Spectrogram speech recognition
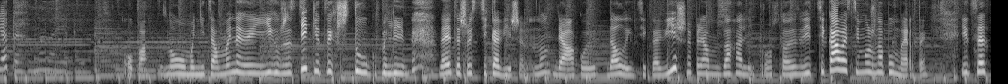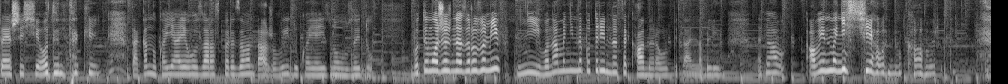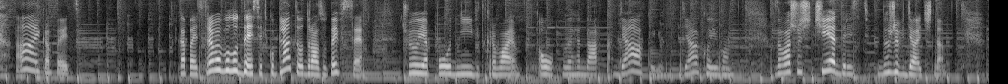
Я теж, у мене є 5. Опа, знову мені ця. В мене їх вже стільки цих штук, блін. Дайте щось цікавіше. Ну, дякую. Дали цікавіше, прям взагалі. Просто від цікавості можна померти. І це теж іще один такий. Так, а ну-ка, я його зараз перезавантажу. Вийду-ка я і знову зайду. Бо ти можеш не зрозумів? Ні, вона мені не потрібна, це камера орбітальна, блін. Нафіга. А він мені ще одну камеру. Ай, капець. Капець, треба було 10 купляти одразу, та й все. Чого я по одній відкриваю? О, легендарка. Дякую, дякую вам за вашу щедрість. Дуже вдячна.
